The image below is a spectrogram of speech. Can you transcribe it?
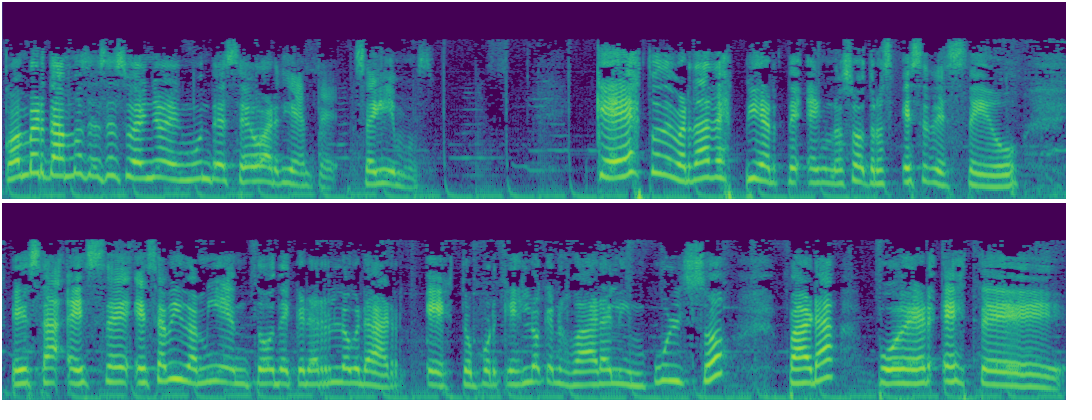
Convertamos ese sueño en un deseo ardiente. Seguimos que esto de verdad despierte en nosotros ese deseo, esa, ese, ese avivamiento de querer lograr esto, porque es lo que nos va a dar el impulso para poder este,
